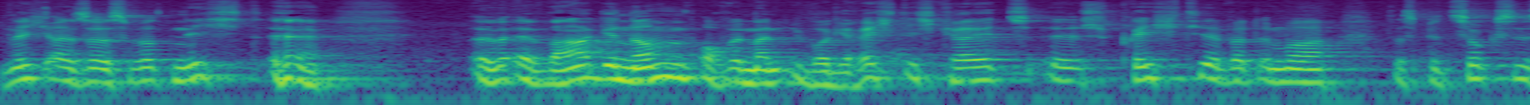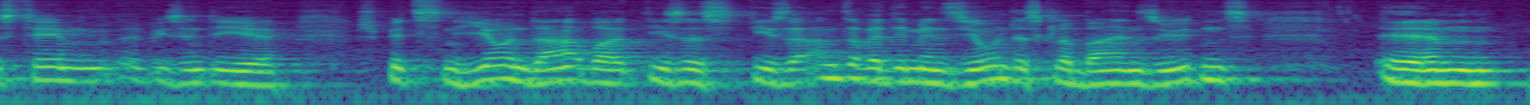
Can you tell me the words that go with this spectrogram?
Nicht? Also es wird nicht äh, wahrgenommen, auch wenn man über Gerechtigkeit äh, spricht. Hier wird immer das Bezugssystem, äh, wie sind die Spitzen hier und da, aber dieses, diese andere Dimension des globalen Südens ähm,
